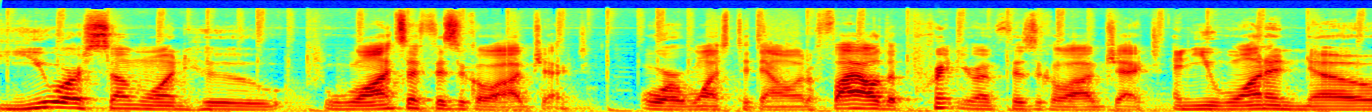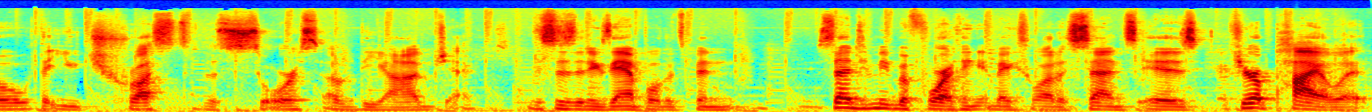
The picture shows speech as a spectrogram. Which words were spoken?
you are someone who wants a physical object or wants to download a file to print your own physical object and you want to know that you trust the source of the object. This is an example that's been said to me before. I think it makes a lot of sense is if you're a pilot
